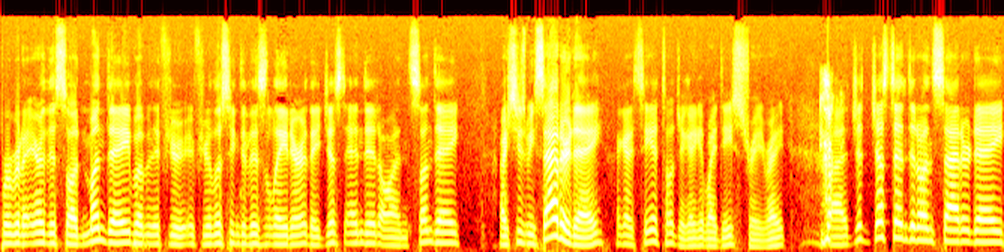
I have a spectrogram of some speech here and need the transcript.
we're gonna air this on Monday, but if you're if you're listening to this later, they just ended on Sunday. Excuse me, Saturday. I gotta see. I told you I gotta get my days straight, right? uh, just just ended on Saturday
